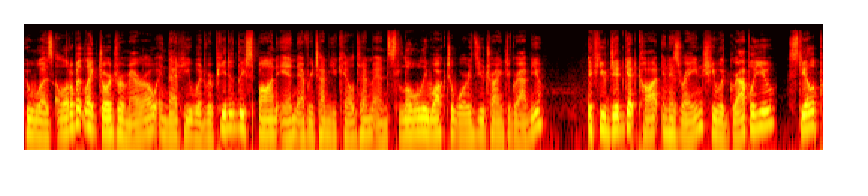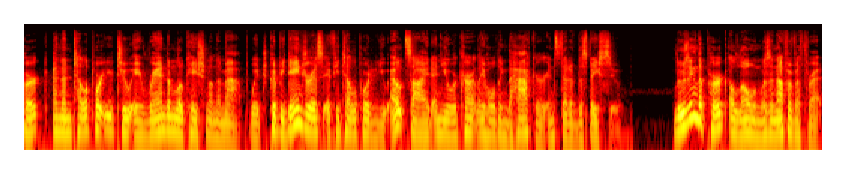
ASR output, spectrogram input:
who was a little bit like George Romero in that he would repeatedly spawn in every time you killed him and slowly walk towards you trying to grab you. If you did get caught in his range, he would grapple you, steal a perk, and then teleport you to a random location on the map, which could be dangerous if he teleported you outside and you were currently holding the hacker instead of the spacesuit. Losing the perk alone was enough of a threat,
